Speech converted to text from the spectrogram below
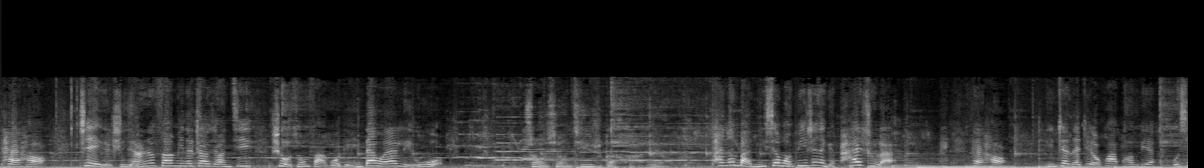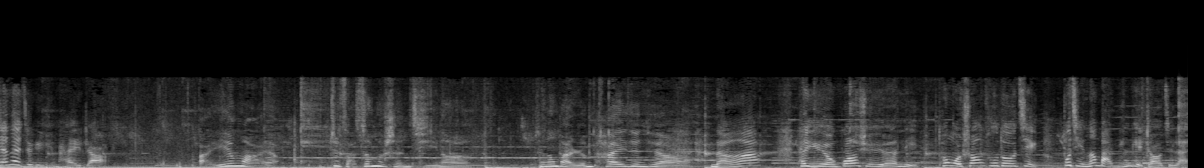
太后，这个是洋人发明的照相机，是我从法国给您带回来的礼物。照相机是干啥的呀？它能把您相貌逼真的给拍出来。太后，您站在这个花旁边，我现在就给您拍一张。哎呀妈呀，这咋这么神奇呢？这能把人拍进去啊？能啊，它运用光学原理，通过双凸透镜，不仅能把您给照进来，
